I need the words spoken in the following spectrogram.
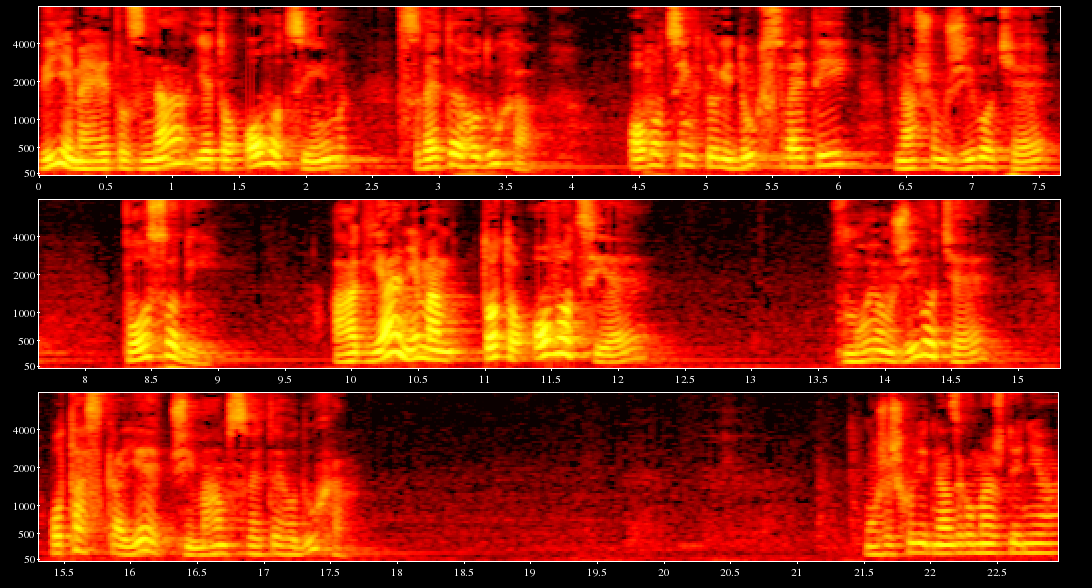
Vidíme, je to, zna, je to ovocím Svetého Ducha. Ovocím, ktorý Duch Svetý v našom živote pôsobí. A ak ja nemám toto ovocie v mojom živote, Otázka je, či mám Svetého Ducha. Môžeš chodiť na zhromaždenia,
